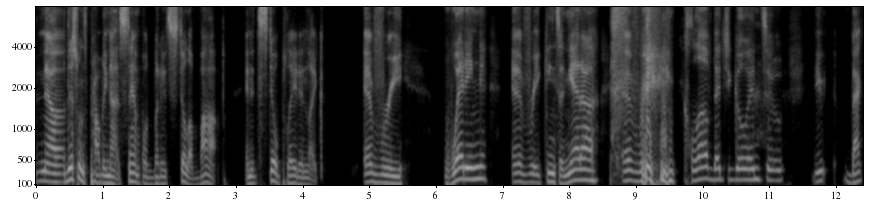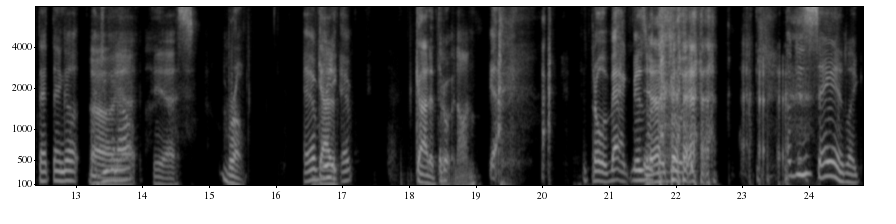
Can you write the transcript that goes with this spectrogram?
Now this one's probably not sampled, but it's still a bop, and it's still played in like every wedding, every quinceañera, every club that you go into. You back that thing up by Oh, Juvenile, yeah. yes bro. Every, gotta ev- gotta throw Throw- it on yeah, throw it back. This is what they're doing. I'm just saying, like,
